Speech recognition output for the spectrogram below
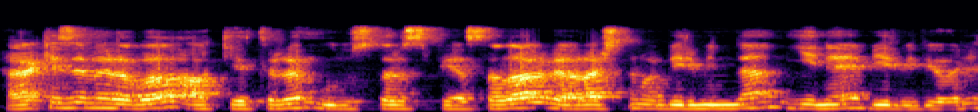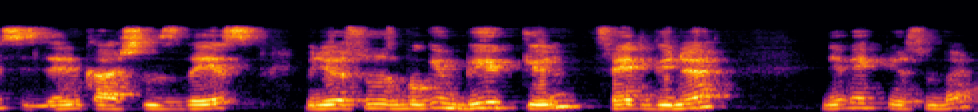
Herkese merhaba. Ak Yatırım Uluslararası Piyasalar ve Araştırma Biriminden yine bir video ile sizlerin karşınızdayız. Biliyorsunuz bugün büyük gün, Fed günü. Ne bekliyorsun Berk?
